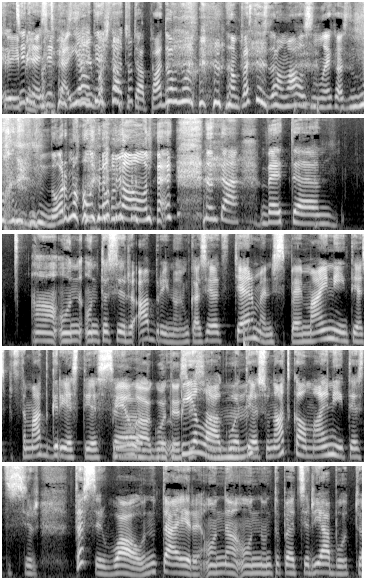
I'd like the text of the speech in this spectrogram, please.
citreiz ir tā, jā, tieši tā, tu tā padomā, un pasties tā malas, un liekas, nu, normāli jau nav, ne? Nu, tā, bet, um, Uh, un, un tas ir apbrīnojami, kā sievietes ķermenis spēja mainīties, pēc tam atgriezties, Pielāgoties pielāgoties un atkal mainīties. Tas ir, tas ir wow, nu tā ir. Un, un, un tāpēc ir jābūt,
